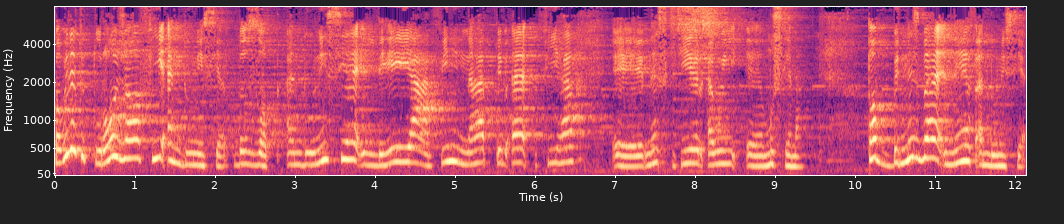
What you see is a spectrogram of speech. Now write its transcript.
قبيلة التراجة في أندونيسيا بالظبط. أندونيسيا اللي هي عارفين إنها بتبقى فيها آه، ناس كتير قوي آه، مسلمة. طب بالنسبة إن هي في أندونيسيا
